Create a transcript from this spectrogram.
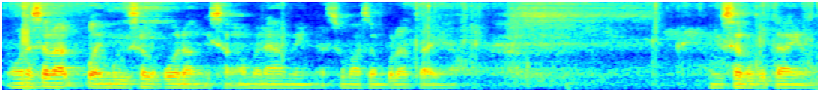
Una sa lahat po ay magdasal ko ng isang ama namin na sumasampalataya. Magdasal po tayo.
